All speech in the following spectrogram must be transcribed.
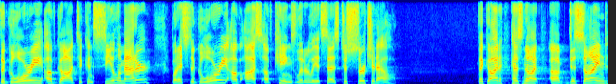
the glory of God to conceal a matter, but it's the glory of us, of kings, literally, it says, to search it out. That God has not uh, designed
